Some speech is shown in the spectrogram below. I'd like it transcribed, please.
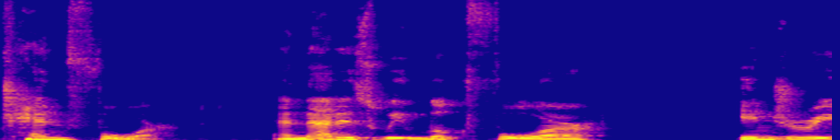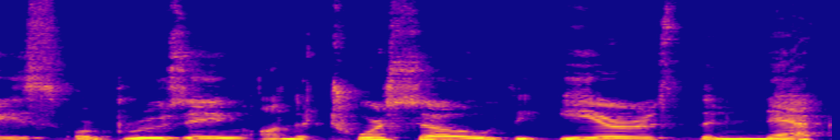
10 4. And that is we look for injuries or bruising on the torso, the ears, the neck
